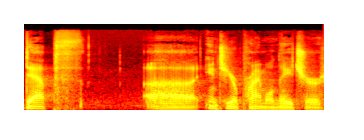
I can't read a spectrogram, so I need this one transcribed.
depth uh, into your primal nature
